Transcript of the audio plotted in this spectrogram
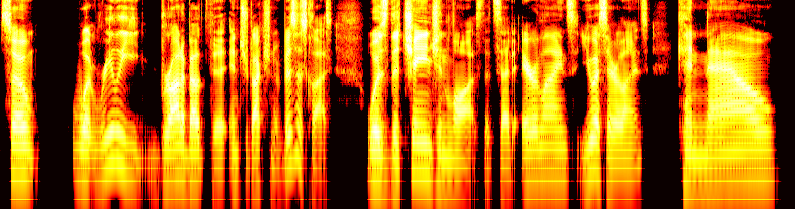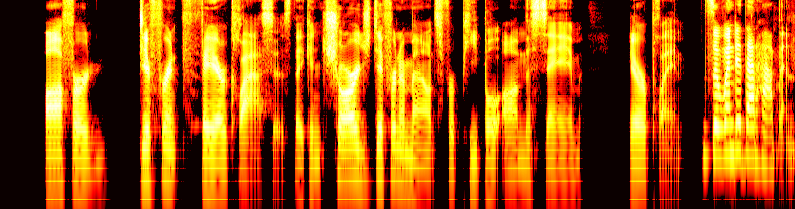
So, what really brought about the introduction of business class was the change in laws that said airlines, US airlines, can now offer different fare classes. They can charge different amounts for people on the same airplane. So, when did that happen?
